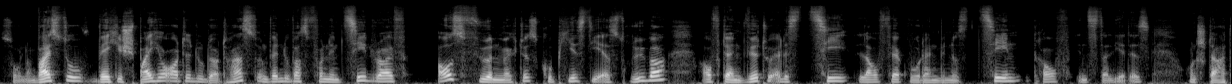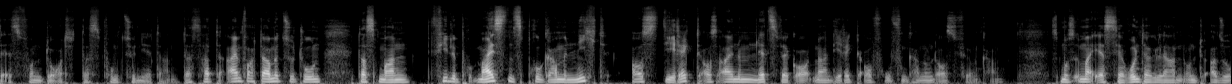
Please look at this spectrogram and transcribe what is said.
So, dann weißt du, welche Speicherorte du dort hast und wenn du was von dem C-Drive ausführen möchtest, kopierst die erst rüber auf dein virtuelles C-Laufwerk, wo dein Windows 10 drauf installiert ist und starte es von dort. Das funktioniert dann. Das hat einfach damit zu tun, dass man viele, meistens Programme nicht aus, direkt aus einem Netzwerkordner direkt aufrufen kann und ausführen kann. Es muss immer erst heruntergeladen und also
